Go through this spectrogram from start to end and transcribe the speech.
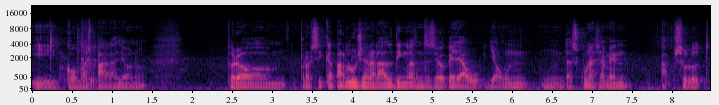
i com es paga allò, no? Però, però sí que per lo general tinc la sensació que hi ha, hi ha un, un desconeixement absolut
